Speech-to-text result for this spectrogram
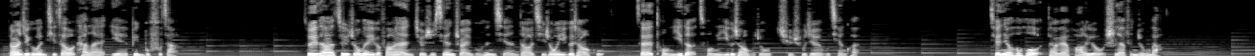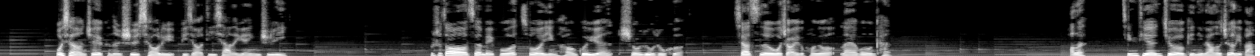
当然，这个问题在我看来也并不复杂，所以他最终的一个方案就是先转一部分钱到其中一个账户，再统一的从一个账户中取出这五千块。前前后后大概花了有十来分钟吧。我想这也可能是效率比较低下的原因之一。不知道在美国做银行柜员收入如何？下次我找一个朋友来问问看。好了。今天就给你聊到这里吧。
